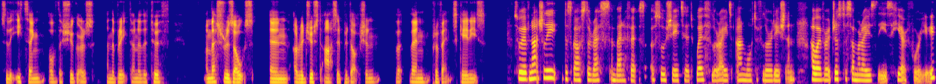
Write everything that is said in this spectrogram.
so the eating of the sugars and the breakdown of the tooth. And this results in a reduced acid production that then prevents caries. So, we've naturally discussed the risks and benefits associated with fluoride and water fluoridation. However, just to summarise these here for you,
